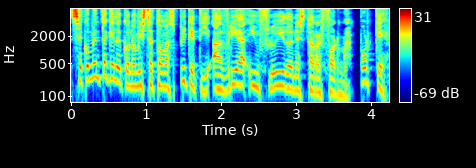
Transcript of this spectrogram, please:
Se comenta que el economista Thomas Piketty habría influido en esta reforma. ¿Por qué?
